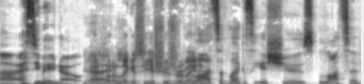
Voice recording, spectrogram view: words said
uh, as you may know. Yeah, uh, a lot of legacy issues remaining. Lots of legacy issues, lots of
